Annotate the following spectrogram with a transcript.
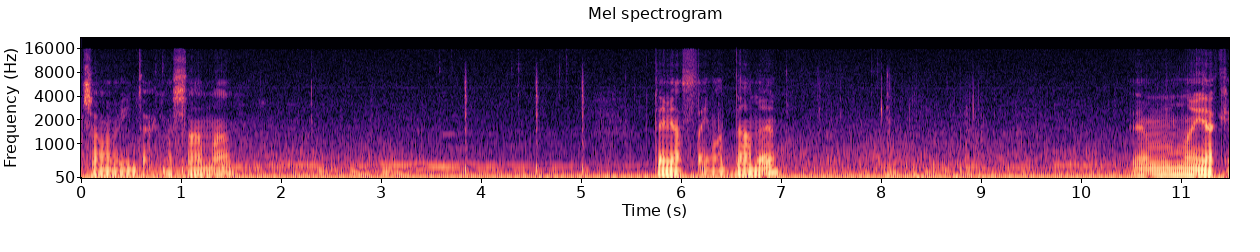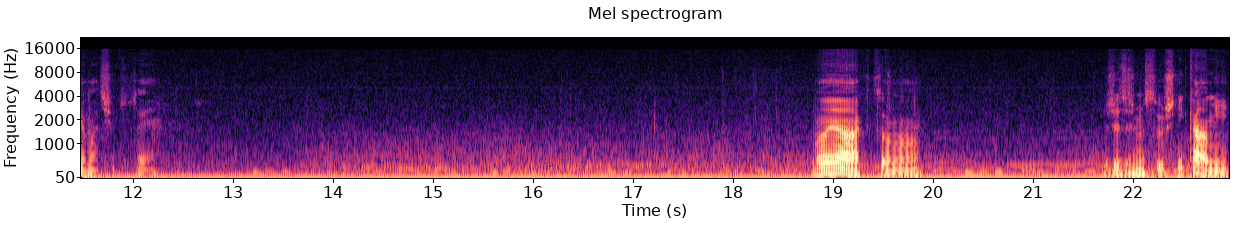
co mamy im tak, Masana Te miasta im oddamy. No i jakie macie tutaj? No jak to no? Że jesteśmy sojusznikami.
